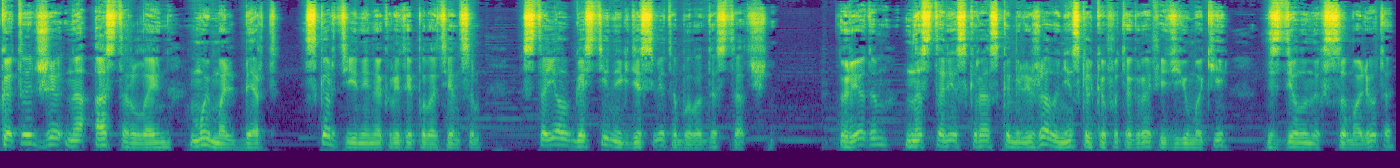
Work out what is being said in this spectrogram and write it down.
Коттедже на Астер-Лейн мой мольберт с картиной, накрытой полотенцем, стоял в гостиной, где света было достаточно. Рядом на столе с красками лежало несколько фотографий Дьюмаки, сделанных с самолета,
